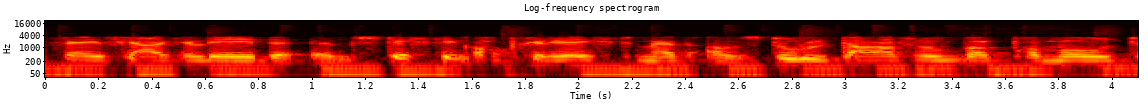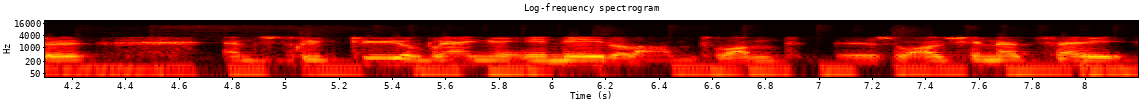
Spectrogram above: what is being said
vijf jaar geleden een stichting opgericht met als doel tafelvoetbal promoten en structuur brengen in Nederland. Want eh, zoals je net zei,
